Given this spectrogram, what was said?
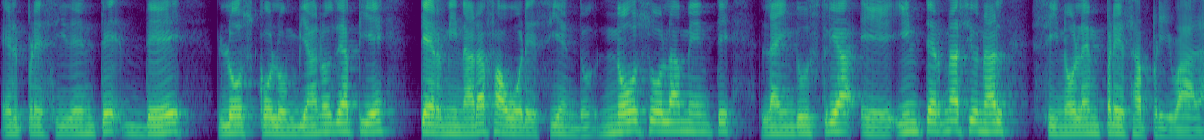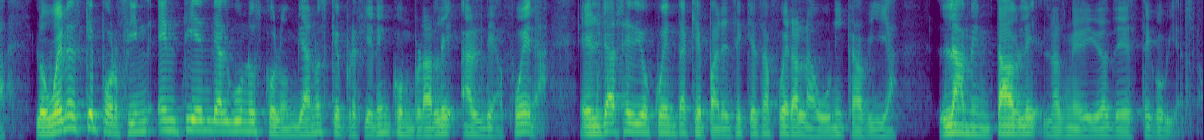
el presidente de los colombianos de a pie, terminara favoreciendo no solamente la industria eh, internacional, sino la empresa privada. Lo bueno es que por fin entiende a algunos colombianos que prefieren comprarle al de afuera. Él ya se dio cuenta que parece que esa fuera la única vía. Lamentable las medidas de este gobierno.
